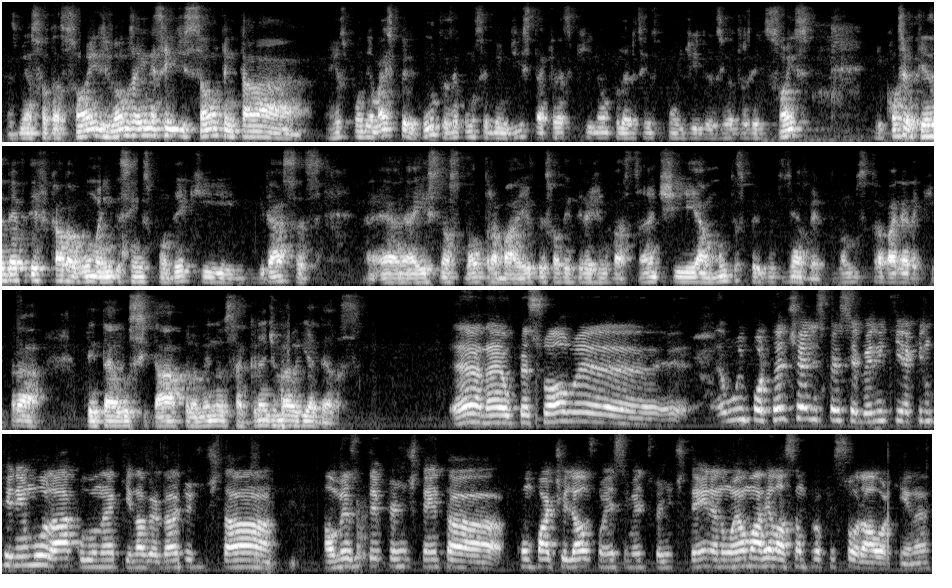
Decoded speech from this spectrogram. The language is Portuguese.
as minhas saudações. E vamos aí nessa edição tentar responder mais perguntas, né, como você bem disse, daquelas que não puderam ser respondidas em outras edições. E com certeza deve ter ficado alguma ainda sem responder, que graças é, é esse nosso bom trabalho o pessoal está interagindo bastante e há muitas perguntas em aberto. Vamos trabalhar aqui para tentar elucidar pelo menos a grande maioria delas. É, né, o pessoal, é, é, o importante é eles perceberem que aqui não tem nenhum oráculo, né, que na verdade a gente está, ao mesmo tempo que a gente tenta compartilhar os conhecimentos que a gente tem, né, não é uma relação professoral aqui, né,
